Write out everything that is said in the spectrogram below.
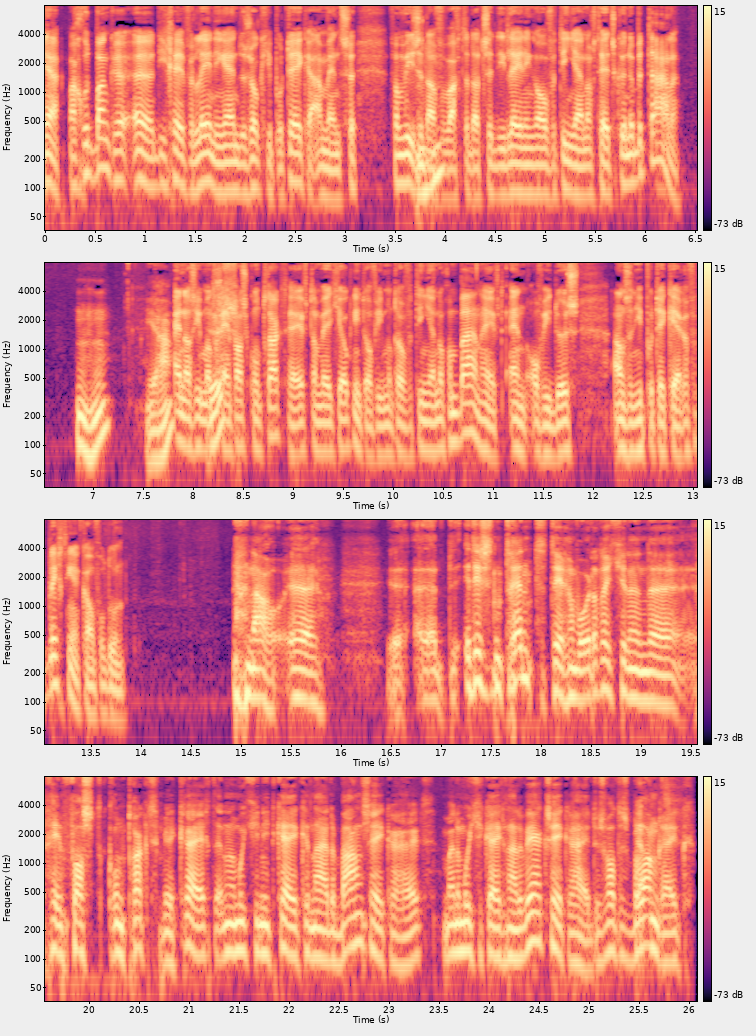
Ja, maar goed, banken uh, die geven leningen en dus ook hypotheken aan mensen... van wie ze dan mhm. verwachten dat ze die leningen over tien jaar nog steeds kunnen betalen. Mm -hmm. Ja, en als iemand dus? geen vast contract heeft... dan weet je ook niet of iemand over tien jaar nog een baan heeft... en of hij dus aan zijn hypothecaire verplichtingen kan voldoen. Nou, uh, het is een trend tegenwoordig dat je een, uh, geen vast contract meer krijgt. En dan moet je niet kijken naar de baanzekerheid, maar dan moet je kijken naar de werkzekerheid. Dus wat is belangrijk?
